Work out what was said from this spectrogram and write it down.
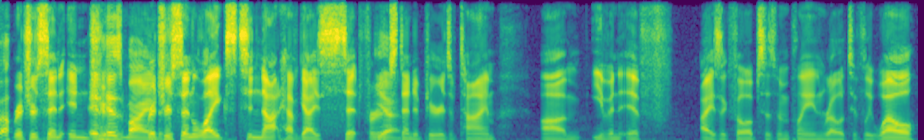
Richardson in, in his mind. Richardson likes to not have guys sit for Yeah. extended periods of time, um, even if Isaac Phillips has been playing relatively well.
